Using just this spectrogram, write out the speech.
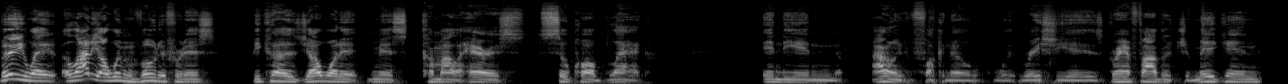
But anyway, a lot of y'all women voted for this because y'all wanted Miss Kamala Harris, so called black, Indian, I don't even fucking know what race she is. Grandfather Jamaican,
